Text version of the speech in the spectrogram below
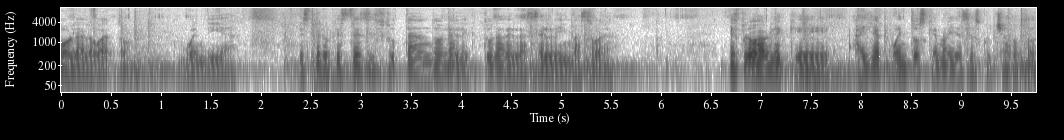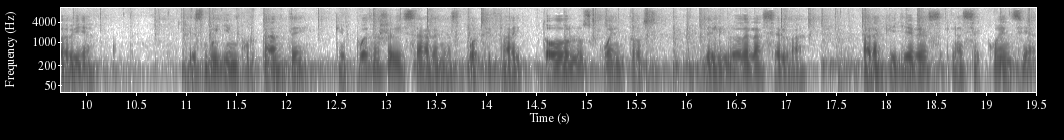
Hola Lobato, buen día. Espero que estés disfrutando la lectura de La Selva Invasora. Es probable que haya cuentos que no hayas escuchado todavía. Es muy importante que puedas revisar en Spotify todos los cuentos del libro de la selva para que lleves la secuencia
